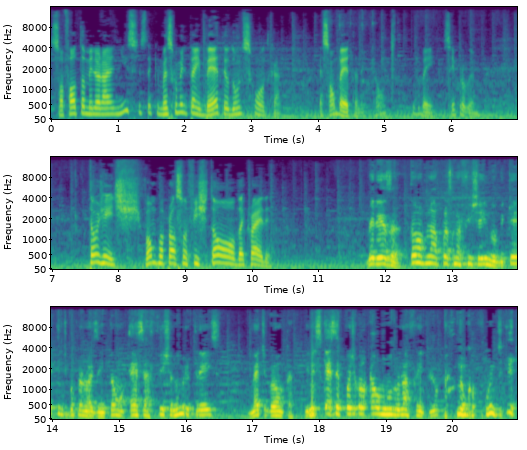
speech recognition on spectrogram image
só falta melhorar nisso isso daqui. Mas como ele tá em beta, eu dou um desconto, cara. É só um beta, né? Então, tudo bem, sem problema. Então, gente, vamos pra próxima ficha então, Black Rider? Beleza, então na próxima ficha aí, Noob. Quem que indicou pra nós? Então, essa é a ficha número 3, mete bronca. E não esquece depois de colocar o número na frente, viu? Pra Não confundir.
